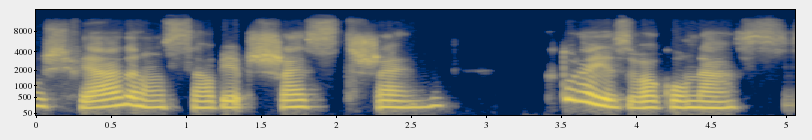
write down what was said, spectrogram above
Uświadom sobie przestrzeń, która jest wokół nas.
